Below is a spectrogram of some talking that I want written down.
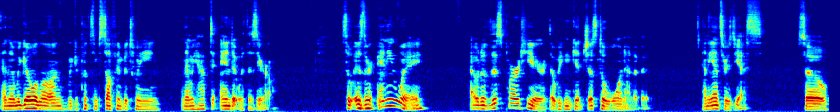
And then we go along, we can put some stuff in between, and then we have to end it with a 0. So is there any way out of this part here that we can get just a 1 out of it? And the answer is yes. So,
